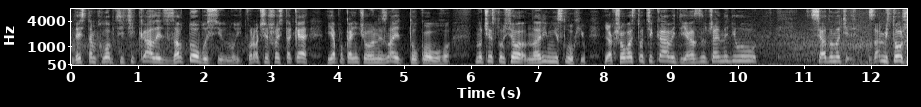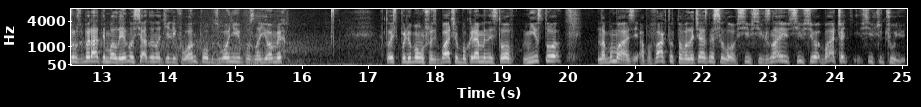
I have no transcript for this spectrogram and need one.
Десь там хлопці тікали з автобусів. Ну, і, коротше, щось таке, я поки нічого не знаю толкового. Ну, чисто все на рівні слухів. Якщо вас то цікавить, я звичайно діло сяду на ті- замість того, щоб збирати малину, сяду на телефон, пообдзвонюю по знайомих. Хтось по-любому щось бачив, бо Кременець то місто на бумазі, а по факту то величезне село. Всі всіх знають, всі все бачать і всі все чують.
